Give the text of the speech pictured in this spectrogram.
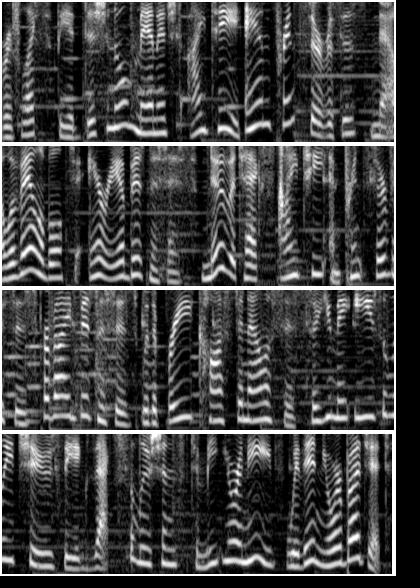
reflects the additional managed IT and print services now available to area businesses. Novatech's IT and print services provide businesses with a free cost analysis so you may easily choose the exact solutions to meet your needs within your budget.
